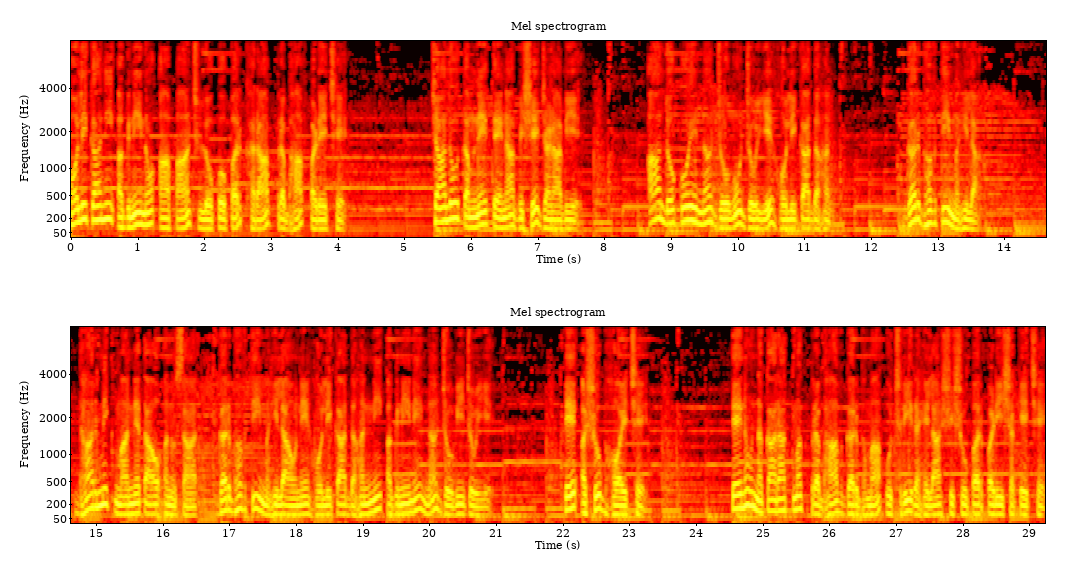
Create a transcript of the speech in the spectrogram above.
હોલિકાની અગ્નિનો આ પાંચ લોકો પર ખરાબ પ્રભાવ પડે છે. ચાલો તમને તેના વિશે જણાવીએ. આ લોકોએ ન જોવું જોઈએ હોલિકા દહન. ગર્ભવતી મહિલા. ધાર્મિક માન્યતાઓ અનુસાર, ગર્ભવતી મહિલાઓને હોલિકા દહનની અગ્નિને ન જોવી જોઈએ. તે અશુભ હોય છે. તેનો નકારાત્મક પ્રભાવ ગર્ભમાં ઉછરી રહેલા શિશુ પર પડી શકે છે.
